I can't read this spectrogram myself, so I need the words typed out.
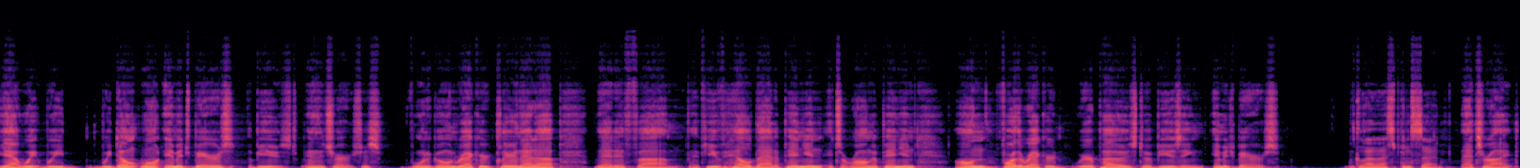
yeah, we, we we don't want image bearers abused in the church. Just want to go on record clearing that up. That if uh, if you've held that opinion, it's a wrong opinion. On for the record, we're opposed to abusing image bearers. I'm glad that's been said. That's right.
